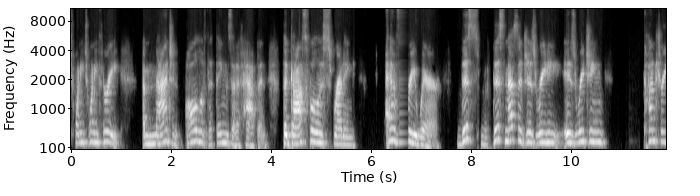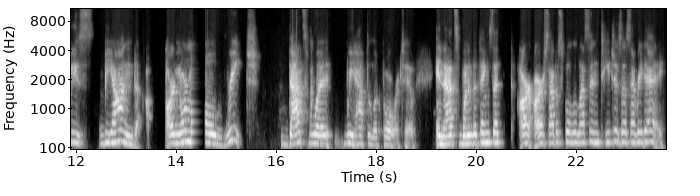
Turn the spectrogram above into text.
2023 imagine all of the things that have happened. The gospel is spreading everywhere. This this message is reading is reaching countries beyond our normal reach. That's what we have to look forward to. And that's one of the things that our, our Sabbath school lesson teaches us every day.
